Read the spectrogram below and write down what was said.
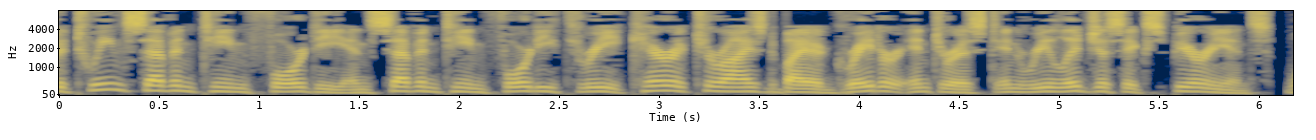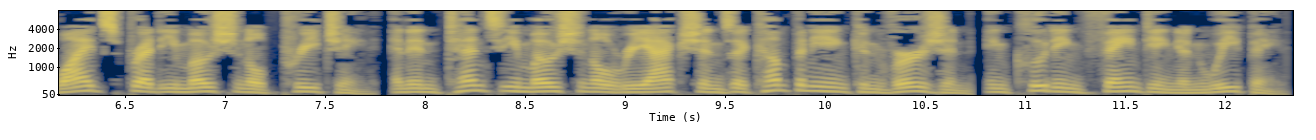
between 1740 and 1743 characterized by a greater interest in religious experience, widespread emotional preaching, and intense emotional reactions accompanying conversion, including fainting and weeping.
